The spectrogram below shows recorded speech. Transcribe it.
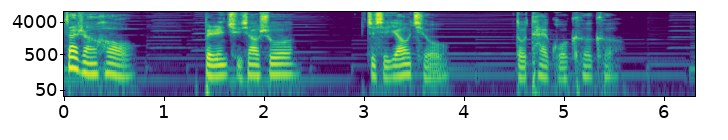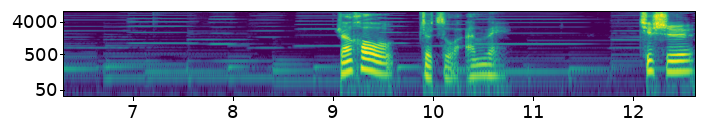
再然后被人取笑说这些要求都太过苛刻，然后就自我安慰，其实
